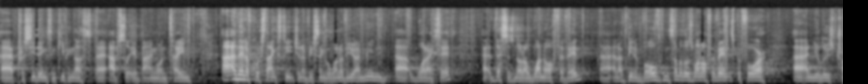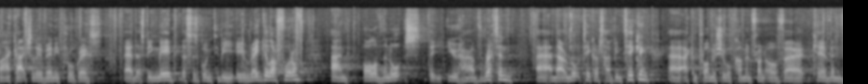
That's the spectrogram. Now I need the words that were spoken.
uh, proceedings and keeping us uh, absolutely bang on time. Uh, and then, of course, thanks to each and every single one of you. I mean uh, what I said. Uh, this is not a one-off event, uh, and I've been involved in some of those one-off events before, uh, and you lose track, actually, of any progress uh, that's being made. This is going to be a regular forum, and all of the notes that you have written uh, and that our note takers have been taking, uh, I can promise you will come in front of uh, Kevin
